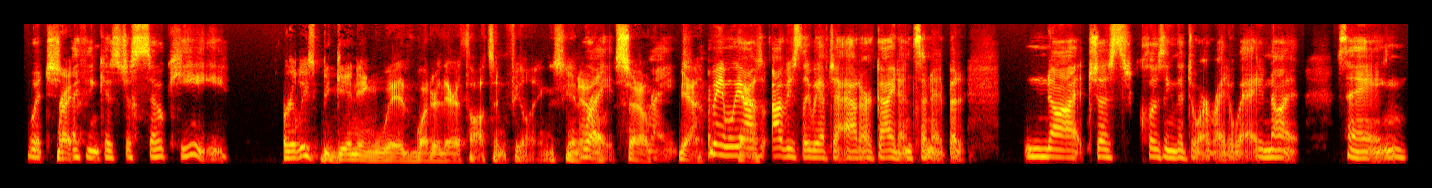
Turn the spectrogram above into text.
which right. I think is just so key or at least beginning with what are their thoughts and feelings you know? Right so right. yeah. I mean we yeah. obviously we have to add our guidance in it but not just closing the door right away not saying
